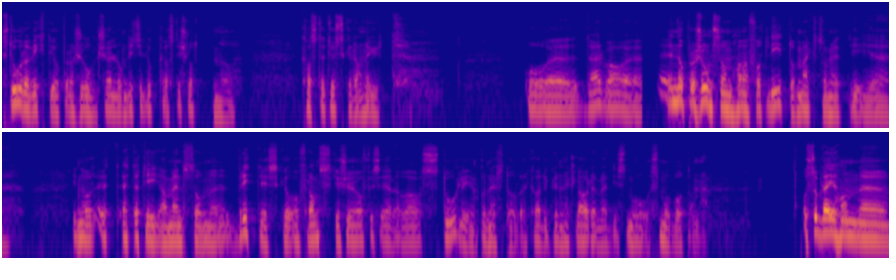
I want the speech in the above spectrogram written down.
stor og viktig operasjon, selv om det ikke lukkes i Slåtten å kaste tyskerne ut. Og uh, der var uh, en operasjon som har fått lite oppmerksomhet i i ettertida, men som eh, britiske og franske sjøoffiserer var storlig imponert over hva de kunne klare med de små, små båtene. Og så ble han eh,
